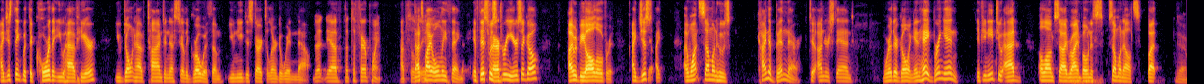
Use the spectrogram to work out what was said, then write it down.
I just think with the core that you have here, you don't have time to necessarily grow with them. You need to start to learn to win now. But yeah, that's a fair point. Absolutely. That's my only thing. If this was fair. three years ago, I would be all over it. I just I I want someone who's kind of been there to understand where they're going. And hey, bring in if you need to add alongside Ryan Bowness someone else. But Yeah.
